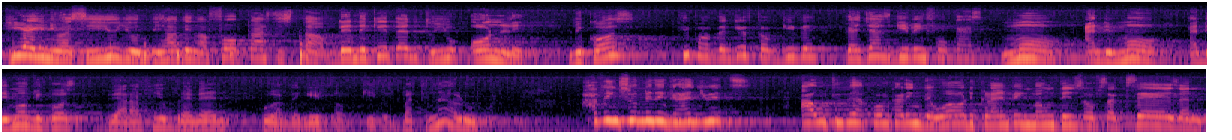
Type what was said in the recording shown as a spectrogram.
here in your CU you'll be having a forecast staff dedicated to you only because people have the gift of giving, they're just giving focus more and more and more because there are a few brethren who have the gift of giving. But now look, having so many graduates out there conquering the world, climbing mountains of success, and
